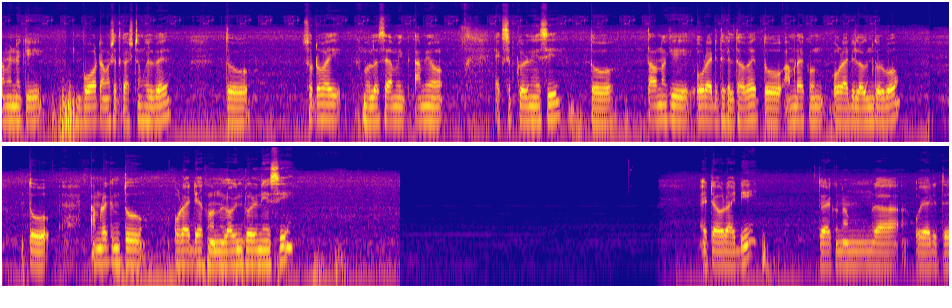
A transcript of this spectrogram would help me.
আমি নাকি বট আমার সাথে কাস্টম খেলবে। তো ছোট ভাই বলেছে, আমি, আমিও অ্যাকসেপ্ট করে নিয়েছি। তো তাও নাকি ওর আইডিতে খেলতে হবে। তো আমরা এখন ওর আইডি লগ ইন করব। তো আমরা কিন্তু ওর আইডি এখন লগ ইন করে নিয়েছি। এটা ওর আইডি। তো এখন আমরা ওই আইডিতে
